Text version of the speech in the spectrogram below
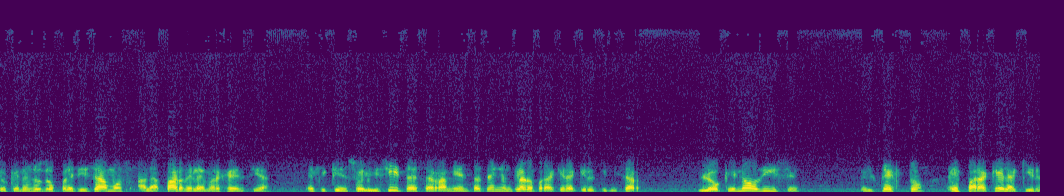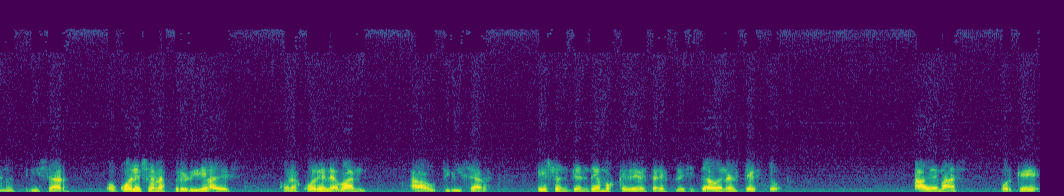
lo que nosotros precisamos, a la par de la emergencia, es que quien solicita esa herramienta tenga en claro para qué la quiere utilizar. Lo que no dice el texto es para qué la quieren utilizar o cuáles son las prioridades con las cuales la van a utilizar. Eso entendemos que debe estar explicitado en el texto. Además, porque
